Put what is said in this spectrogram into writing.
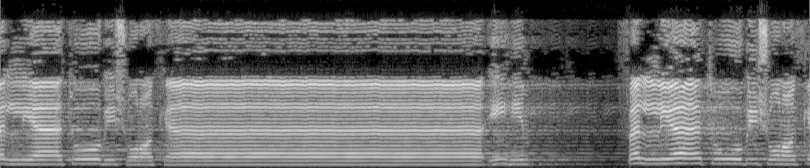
فَلْيَأْتُوا بِشُرَكَائِهِمْ فَلْيَأْتُوا بِشُرَكَائِهِمْ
